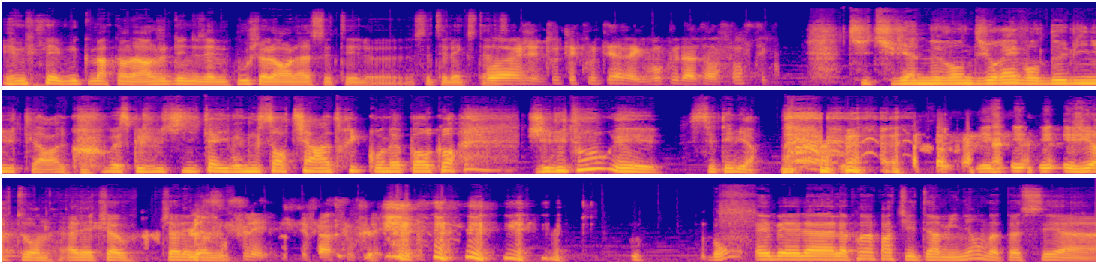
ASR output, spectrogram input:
Et, vu- et vu que Marc en a rajouté une deuxième couche, alors là, c'était le, c'était l'extase. Ouais, j'ai tout écouté avec beaucoup d'attention, c'était cool. Tu, tu viens de me vendre du rêve en deux minutes, là, Raco, parce que je me suis dit, il va nous sortir un truc qu'on n'a pas encore. J'ai lu tout et c'était bien. Et, et- et- et j'y retourne. Allez, ciao. Ciao les Le nazis. soufflet, j'ai fait un soufflet. Bon, eh ben la, la première partie est terminée. On va passer à,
